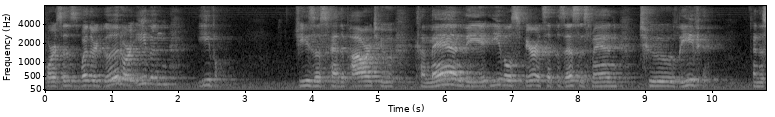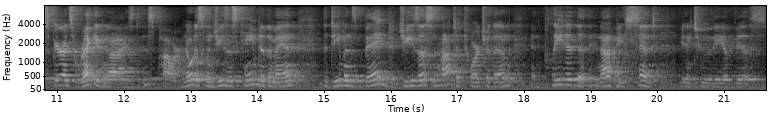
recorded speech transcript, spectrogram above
forces, whether good or even evil. Jesus had the power to command the evil spirits that possess this man to leave him. And the spirits recognized this power. Notice when Jesus came to the man, the demons begged Jesus not to torture them and pleaded that they not be sent into the abyss.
